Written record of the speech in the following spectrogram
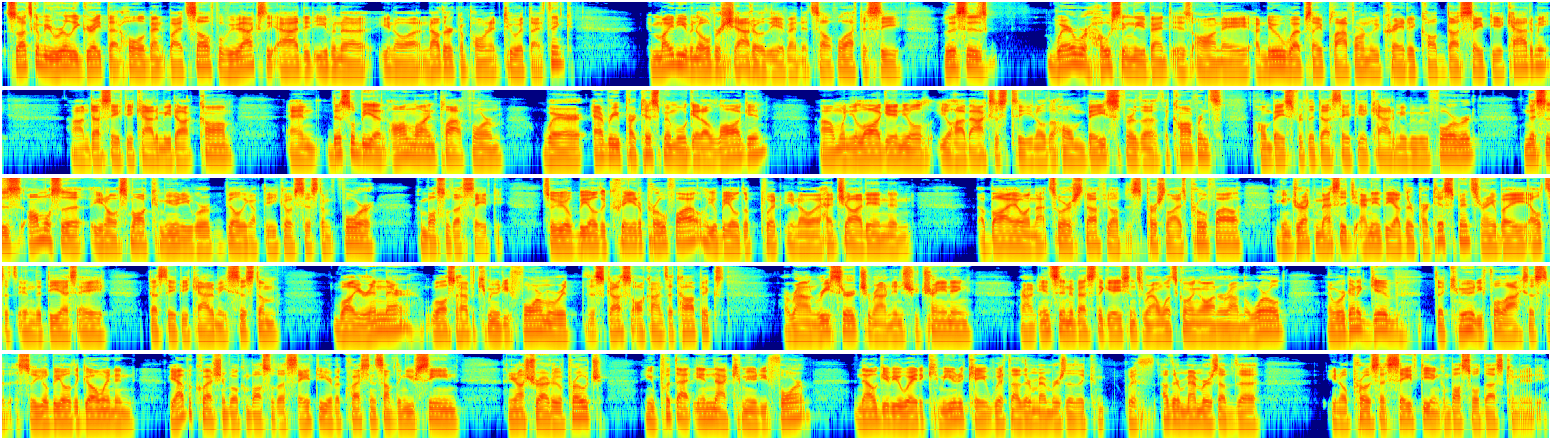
So that's going to be really great that whole event by itself, but we've actually added even a, you know, another component to it that I think it might even overshadow the event itself. We'll have to see. This is where we're hosting the event is on a, a new website platform we created called Dust Safety Academy, um, dustsafetyacademy.com. And this will be an online platform where every participant will get a login. Um, when you log in, you'll you'll have access to you know the home base for the the conference, home base for the Dust Safety Academy moving forward. And this is almost a you know a small community. We're building up the ecosystem for combustible dust safety. So you'll be able to create a profile. You'll be able to put you know a headshot in and a bio and that sort of stuff. You'll have this personalized profile. You can direct message any of the other participants or anybody else that's in the DSA, Dust Safety Academy system while you're in there. We'll also have a community forum where we discuss all kinds of topics around research, around industry training, around incident investigations, around what's going on around the world. And we're going to give the community full access to this. So you'll be able to go in and if you have a question about combustible dust safety, you have a question, something you've seen, and you're not sure how to approach, you can put that in that community forum, and that will give you a way to communicate with other members of the with other members of the you know process safety and combustible dust community.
